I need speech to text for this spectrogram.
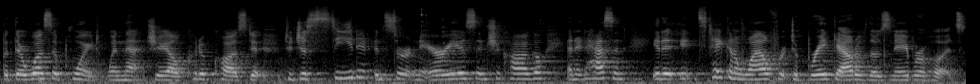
but there was a point when that jail could have caused it to just seed it in certain areas in Chicago, and it hasn't, it, it's taken a while for it to break out of those neighborhoods.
